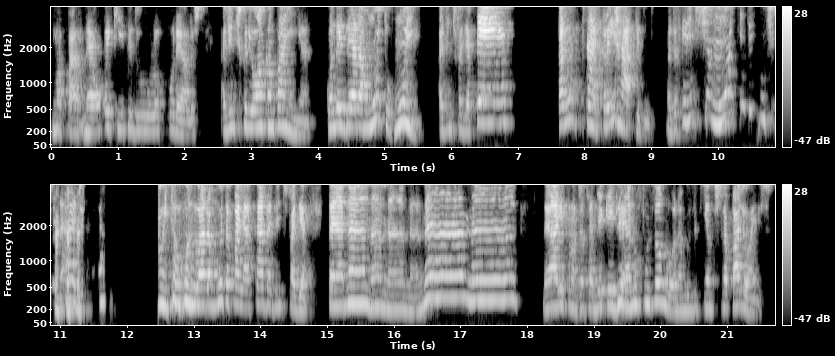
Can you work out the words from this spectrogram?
uma, né, uma equipe do Louco por Elas, a gente criou uma campainha. Quando a ideia era muito ruim, a gente fazia pé, para não, sabe, para ir rápido. Mas é porque a gente tinha muita intimidade. né? Então, quando era muita palhaçada, a gente fazia. Né? Aí pronto, já sabia que a ideia não funcionou na musiquinha dos Trapalhões.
